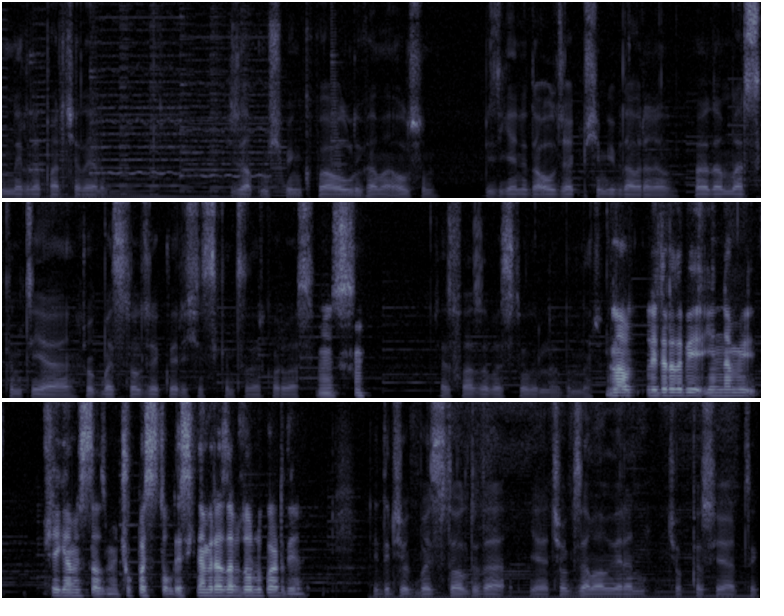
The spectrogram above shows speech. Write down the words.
bunları da parçalayalım. 160 bin kupa olduk ama olsun. Biz gene de olacakmışım gibi davranalım. Bu adamlar sıkıntı ya. Çok basit olacakları için sıkıntılar Korvas. Biraz fazla basit olurlar bunlar. Love Leader'a da bir yeniden bir şey gelmesi lazım. Yani. Çok basit oldu. Eskiden biraz daha bir zorluk vardı ya. Nedir çok basit oldu da ya çok zaman veren çok kasıyor artık.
